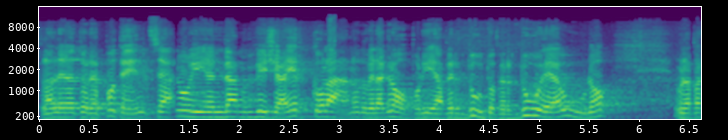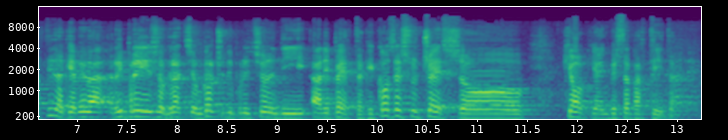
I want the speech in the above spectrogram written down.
l'allenatore a Potenza. Noi andiamo invece a Ercolano dove l'Agropoli ha perduto per 2 a 1 una partita che aveva ripreso grazie a un calcio di punizione di Aliperta. Che cosa è successo Chiocchia in questa partita?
